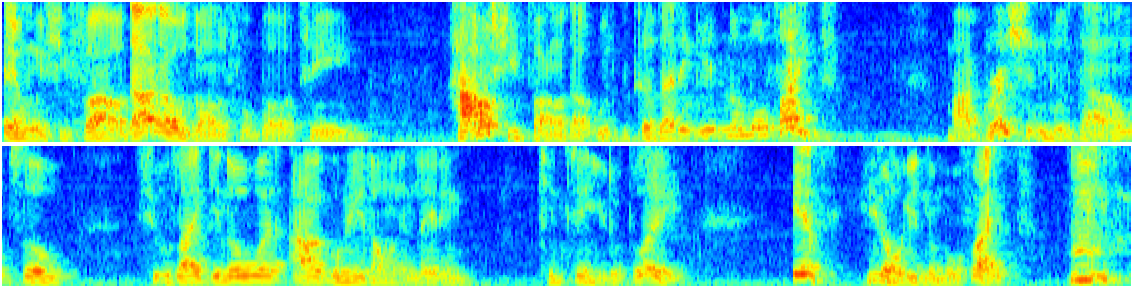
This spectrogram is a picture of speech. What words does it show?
And when she found out I was on the football team, how she found out was because I didn't get no more fights. My aggression was down, so she was like, you know what? I'll go ahead on and let him continue to play if he don't get no more fights. Hmm.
